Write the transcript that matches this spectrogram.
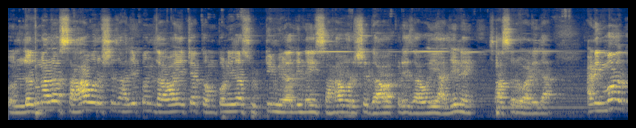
लग्नाला सहा वर्ष झाले पण जावाईच्या कंपनीला सुट्टी मिळाली नाही. सहा वर्ष गावाकडे जावाई आली नाही सासरवाडीला. आणि मग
